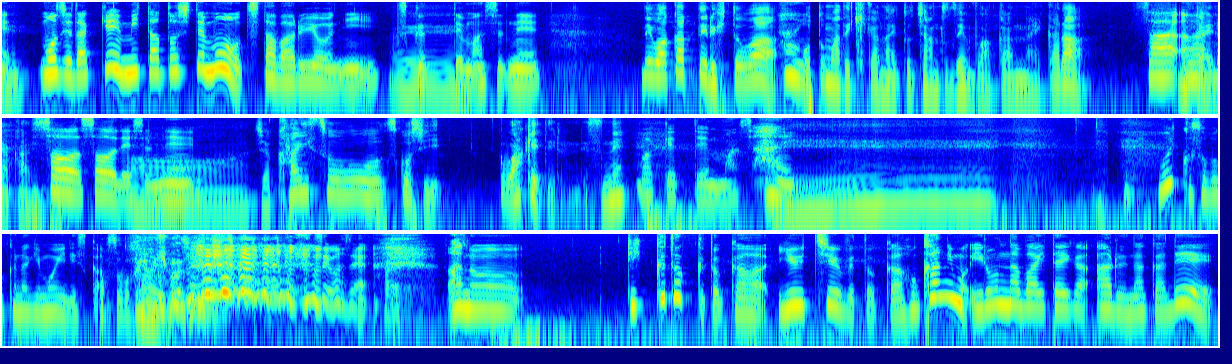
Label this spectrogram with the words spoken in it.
え文字だけ見たとしても伝わるように作ってますね、で分かってる人ははい。音まで聞かないとちゃんと全部分かんないから、さあみたいな感じ。そうそうですね。じゃあ階層を少し分けてるんですね。分けてます。はい。へもう一個素朴な疑問いいですか？ー素朴な気持ちすいません、あの TikTok とか YouTube とか他にもいろんな媒体がある中で、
